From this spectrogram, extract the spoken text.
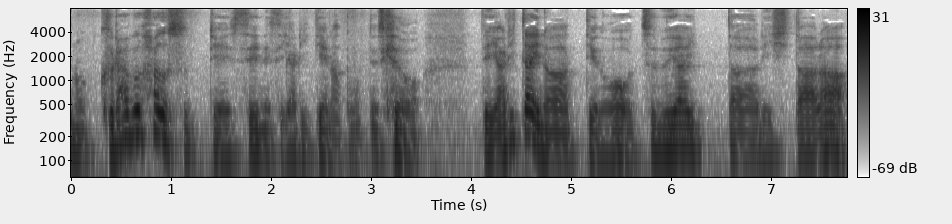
あのクラブハウスって SNS やりてえなと思ってるんですけどでやりたいなっていうのをつぶやいたりしたら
